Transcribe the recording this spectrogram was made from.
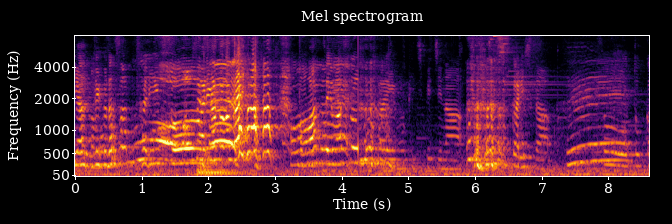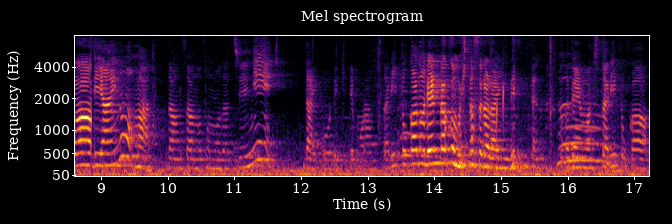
やってくださったりそうありがとうございます。回ってす。ますはいもうピチピチな しっかりしたへそうとか知り合いの、まあ、ダンサーの友達に代行で来てもらったりとかの連絡をもうひたすら LINE でみたいな電話したりとか。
